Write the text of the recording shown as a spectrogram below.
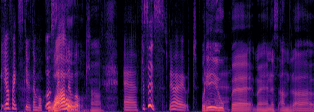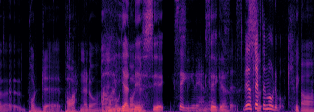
Jag har faktiskt skrivit en bok och släppt en Wow. bok. Ja. Eh, precis, det har jag gjort. Och det är Eh, ihop med, med hennes andra poddpartner då. i Ah. Jenny Se- Segergren. Ja, Segergren. precis. Vi har släppt en modebok. Ja.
